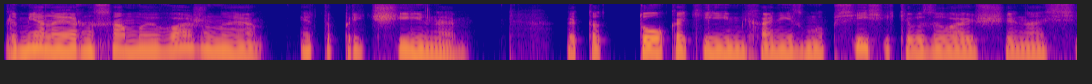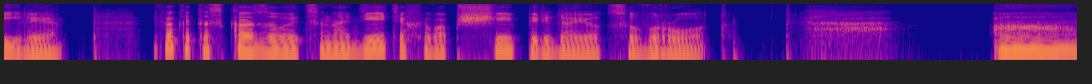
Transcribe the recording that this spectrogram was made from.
Для меня, наверное, самое важное– это причины. Это то, какие механизмы психики, вызывающие насилие, и как это сказывается на детях и вообще передается в род. А...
